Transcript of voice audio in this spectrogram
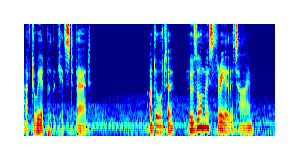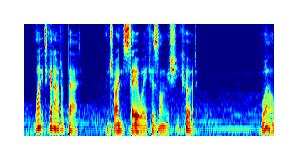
after we had put the kids to bed. Our daughter, who was almost three at the time, liked to get out of bed and try and stay awake as long as she could. Well,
